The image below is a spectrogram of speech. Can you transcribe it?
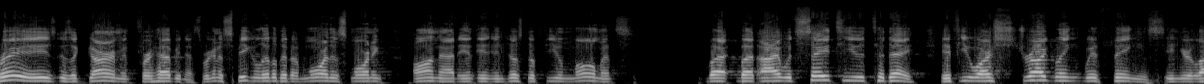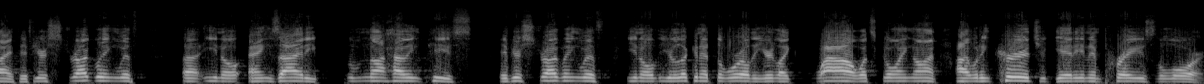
Praise is a garment for heaviness. We're going to speak a little bit more this morning on that in, in, in, just a few moments. But, but I would say to you today if you are struggling with things in your life, if you're struggling with uh, you know, anxiety, not having peace, if you're struggling with, you know, you're looking at the world and you're like, wow, what's going on? I would encourage you get in and praise the Lord.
